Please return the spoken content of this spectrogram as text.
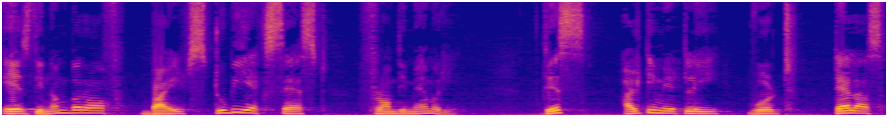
is the number of bytes to be accessed from the memory. This ultimately would tell us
